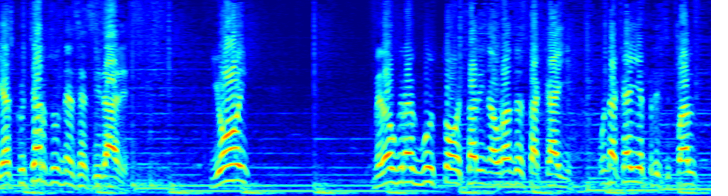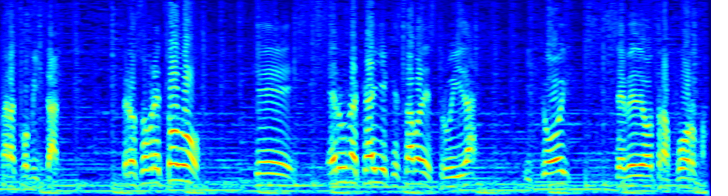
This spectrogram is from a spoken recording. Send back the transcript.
y a escuchar sus necesidades. Y hoy me da un gran gusto estar inaugurando esta calle, una calle principal para Comitán, pero sobre todo que era una calle que estaba destruida y que hoy se ve de otra forma.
